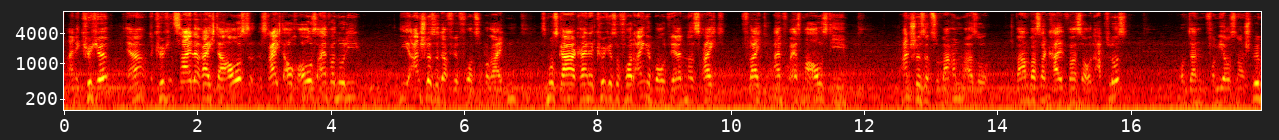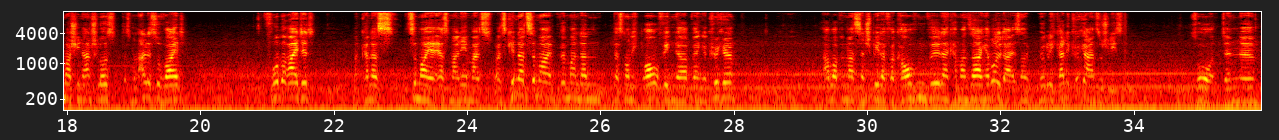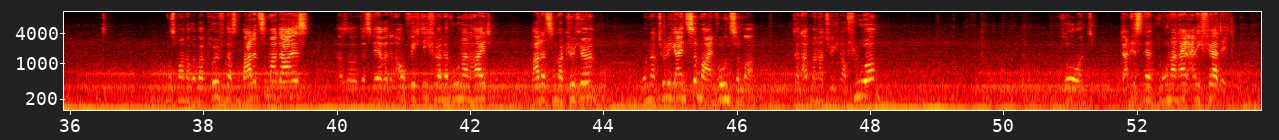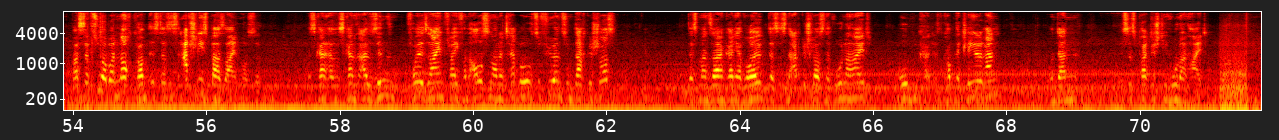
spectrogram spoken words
eine Küche. Ja? Eine Küchenzeile reicht da aus. Es reicht auch aus, einfach nur die, die Anschlüsse dafür vorzubereiten. Es muss gar keine Küche sofort eingebaut werden. Das reicht vielleicht einfach erstmal aus, die Anschlüsse zu machen, also Warmwasser, Kaltwasser und Abfluss und dann von mir aus noch ein Spülmaschinenanschluss, dass man alles soweit vorbereitet. Man kann das Zimmer ja erstmal nehmen als, als Kinderzimmer, wenn man dann das noch nicht braucht, wegen der, wegen Küche. Aber wenn man es dann später verkaufen will, dann kann man sagen, jawohl, da ist eine Möglichkeit, eine Küche anzuschließen. So, und dann äh, muss man noch überprüfen, dass ein Badezimmer da ist. Also das wäre dann auch wichtig für eine Wohneinheit. Badezimmer, Küche und natürlich ein Zimmer, ein Wohnzimmer. Dann hat man natürlich noch Flur. So, und dann ist eine Wohneinheit eigentlich fertig. Was dazu aber noch kommt, ist, dass es abschließbar sein muss. Es kann, also kann also sinnvoll sein, vielleicht von außen noch eine Treppe hochzuführen zum Dachgeschoss, dass man sagen kann, jawohl, das ist eine abgeschlossene Wohneinheit, oben kommt eine Klingel ran und dann ist es praktisch die Wohneinheit.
